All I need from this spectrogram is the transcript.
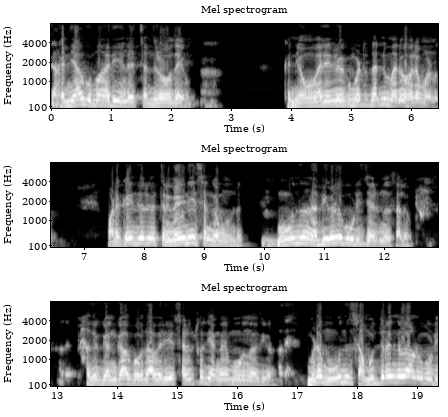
കന്യാകുമാരിയിലെ ചന്ദ്രോദയം. കന്യാകുമാരി കന്യാകുമാരിയിൽ തന്നെ മനോഹരമാണ്. വടക്കേ ഇന്ത്യയിൽ ഒരു ത്രിവേണി സംഘമുണ്ട്. മൂന്ന് നദികൾ കൂടി ചേരുന്ന സ്ഥലം. അതെ. ഗംഗ ഗോദാവരി സരസ്വതി അങ്ങനെ മൂന്ന് നദികൾ ഇവിടെ മൂന്ന് സമുദ്രങ്ങളാണ് കൂടി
